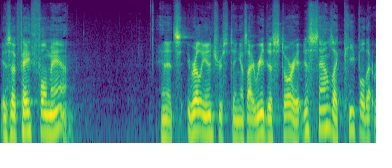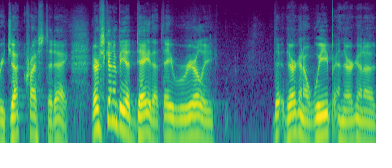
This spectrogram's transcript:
is a faithful man. And it's really interesting as I read this story, it just sounds like people that reject Christ today. There's going to be a day that they really, they're going to weep and they're going to,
